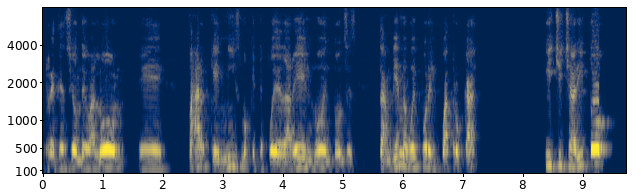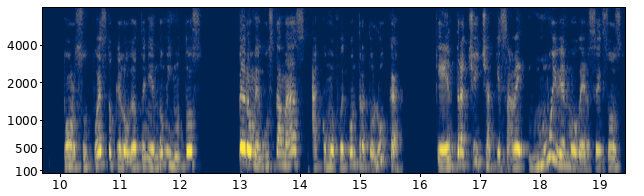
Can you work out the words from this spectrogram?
retención de balón, eh, parque mismo que te puede dar él, ¿no? Entonces, también me voy por el 4K. Y Chicharito, por supuesto que lo veo teniendo minutos, pero me gusta más a como fue contra Toluca, que entra Chicha, que sabe muy bien moverse, esos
